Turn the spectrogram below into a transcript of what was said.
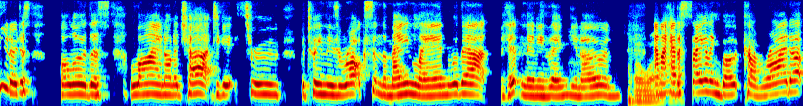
you know, just follow this line on a chart to get through between these rocks and the mainland without hitting anything, you know. And Oh wow. and I had a sailing boat come right up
